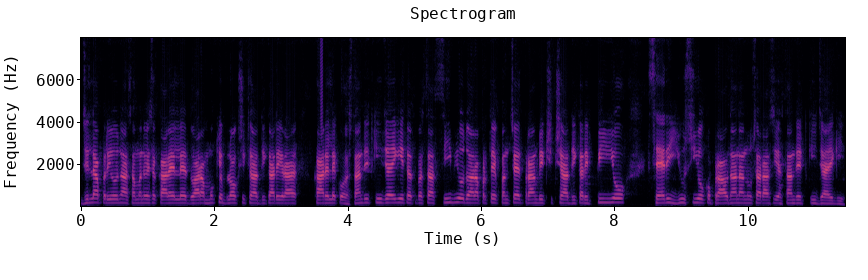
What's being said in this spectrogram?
जिला परियोजना समन्वय कार्यालय द्वारा मुख्य ब्लॉक शिक्षा अधिकारी कार्यालय को हस्तांतरित की जाएगी। तत्पश्चात सीबीओ द्वारा प्रत्येक पंचायत प्रारंभिक शिक्षा अधिकारी पीओ शहरी यूसीओ को प्रावधान अनुसार राशि हस्तांतरित की जाएगी।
